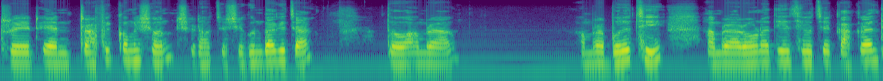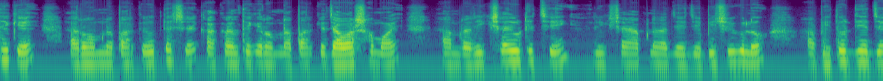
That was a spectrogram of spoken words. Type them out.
trade and traffic commission, সেটা হচ্ছে সেগুন বাগিচা তো আমরা আমরা বলেছি, আমরা রওনা দিয়েছি হচ্ছে কাকরাইল থেকে রমনা পার্কের উদ্দেশ্যে। কাকরাইল থেকে রমনা পার্কে যাওয়ার সময় আমরা রিক্সায় উঠেছি। রিক্সায় আপনারা যে যে বিষয়গুলো ভিতর দিয়ে যে,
